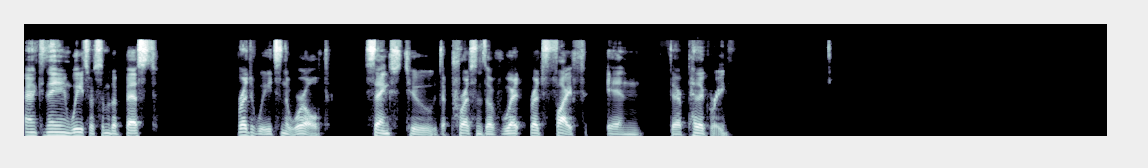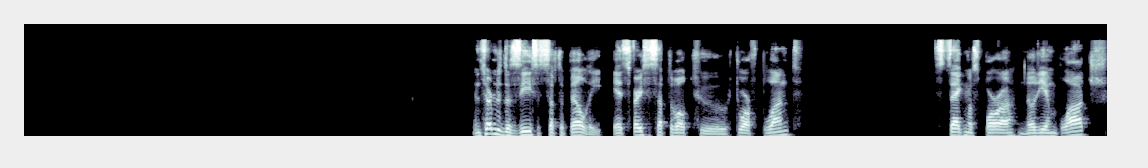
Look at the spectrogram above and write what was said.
And Canadian wheats are some of the best bred wheats in the world thanks to the presence of Red, Red Fife in their pedigree. In terms of disease susceptibility, it's very susceptible to dwarf bunt, Stagonospora nodorum blotch,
